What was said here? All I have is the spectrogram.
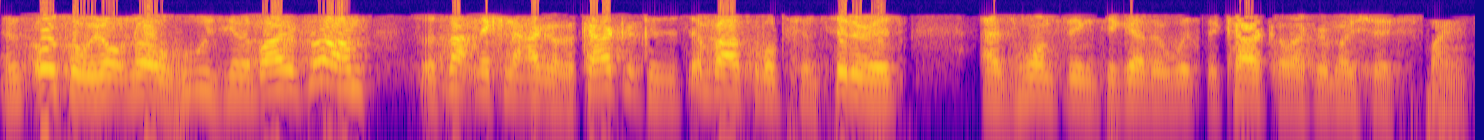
and also we don't know who he's going to buy it from, so it's not making an Agav Karka because it's impossible to consider it as one thing together with the Karka like Ramosha explains.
